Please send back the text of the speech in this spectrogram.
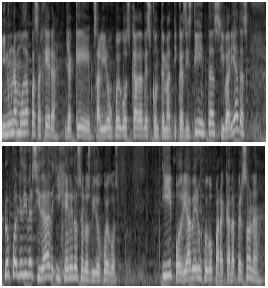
y no una moda pasajera, ya que salieron juegos cada vez con temáticas distintas y variadas, lo cual dio diversidad y géneros en los videojuegos, y podría haber un juego para cada persona.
